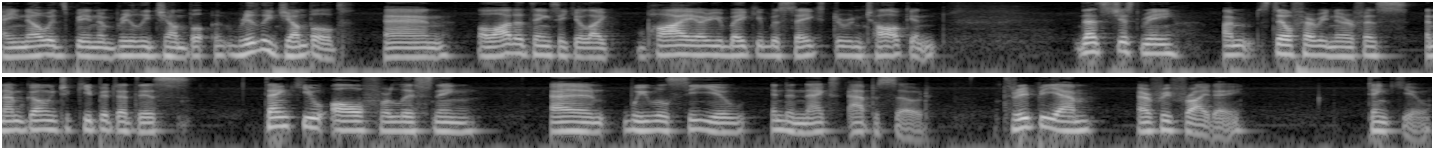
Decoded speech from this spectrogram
I know it's been a really jumble, really jumbled, and a lot of things that you're like, why are you making mistakes during talk? And that's just me. I'm still very nervous, and I'm going to keep it at this. Thank you all for listening, and we will see you in the next episode, 3 p.m. every Friday. Thank you.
